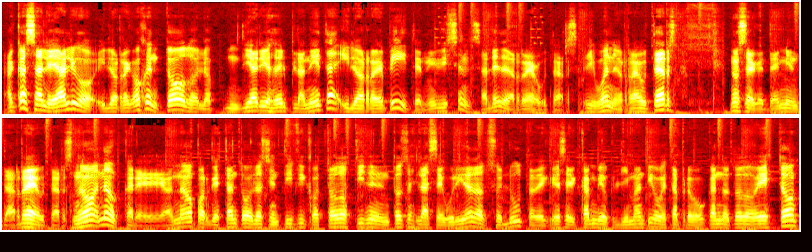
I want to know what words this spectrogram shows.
Acá sale algo y lo recogen todos los diarios del planeta y lo repiten y dicen sale de Reuters. Y bueno, Reuters, no sé que te mienta Reuters, no, no creo, no, porque están todos los científicos, todos tienen entonces la seguridad absoluta de que es el cambio climático que está provocando todo esto.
